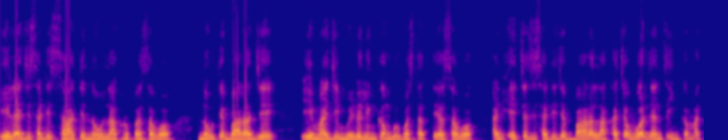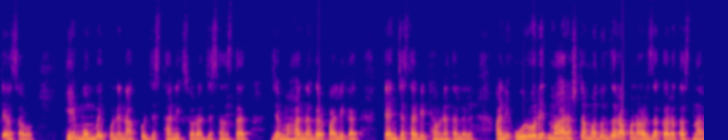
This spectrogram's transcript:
एल-आय-जीसाठी सहा ते नऊ लाख रुपये असावं. नऊ ते 12 जे एम-आय-जी मिडल इन्कम ग्रुप असतात ते असावं आणि एच-आय-जीसाठी जे 12 लाखाच्या वर ज्यांचं इन्कम आहे ते असावं. हे मुंबई, पुणे, नागपूर जे स्थानिक स्वराज्य संस्था आहेत, जे महानगरपालिका आहेत, त्यांच्यासाठी ठेवण्यात आलेलं आहे. आणि उर्वरित महाराष्ट्रामधून जर आपण अर्ज करत असणार,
